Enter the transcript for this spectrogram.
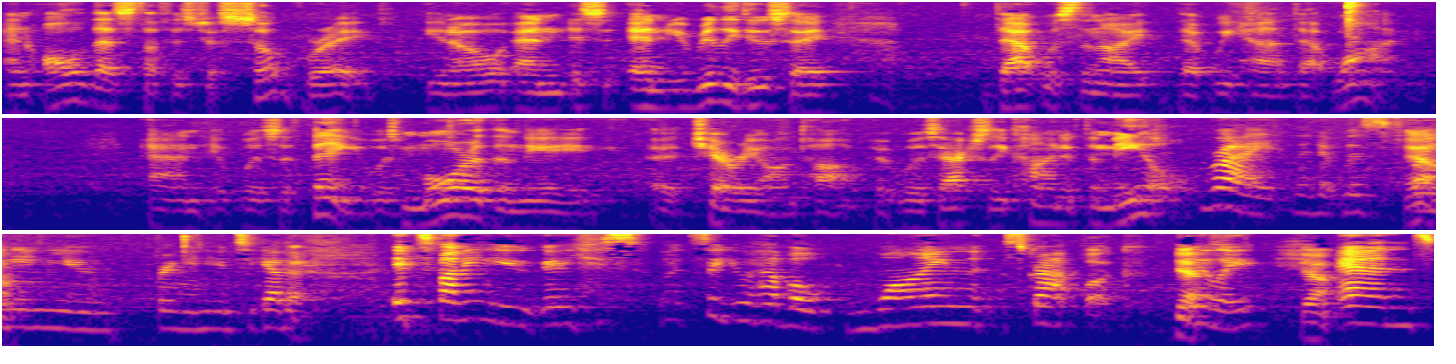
And all of that stuff is just so great, you know. And it's and you really do say, that was the night that we had that wine and it was a thing. It was more than the uh, cherry on top. It was actually kind of the meal. Right, that it was Yeah. bringing you bringing you together. It's funny you, you so you have a wine scrapbook, Yes, really, yeah. and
